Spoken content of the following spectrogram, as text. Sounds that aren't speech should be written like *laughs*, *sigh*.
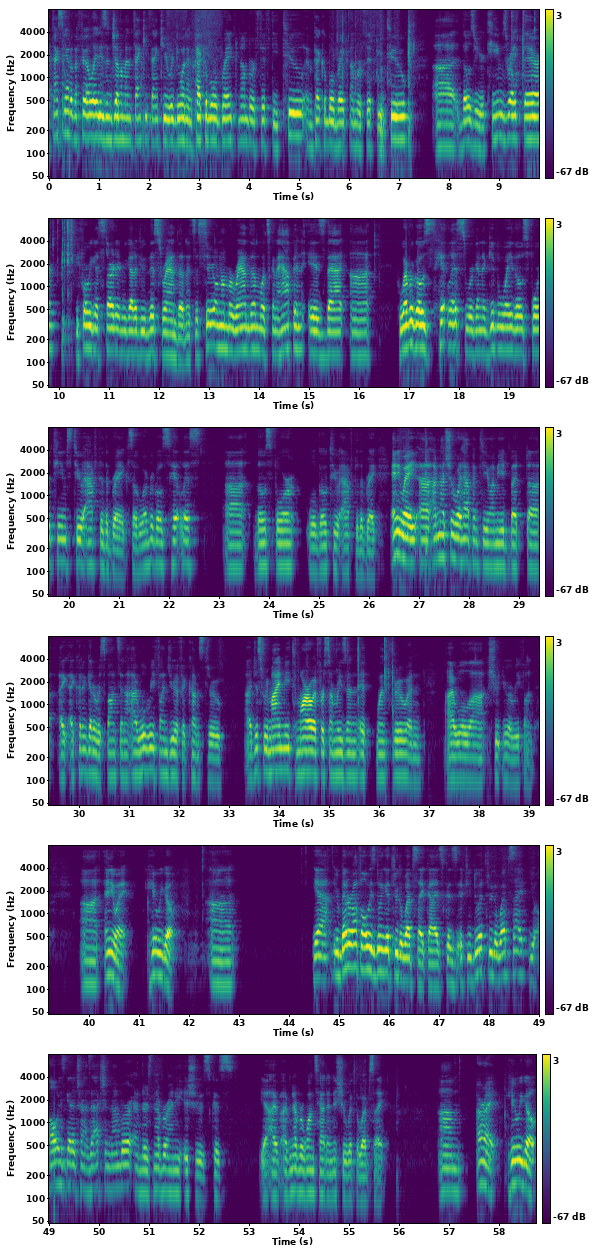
right, thanks again for the fill, ladies and gentlemen. Thank you, thank you. We're doing impeccable break number 52. Impeccable break number 52. Uh, those are your teams right there. Before we get started, we got to do this random. It's a serial number random. What's going to happen is that uh, whoever goes hitless, we're going to give away those four teams to after the break. So whoever goes hitless, uh, those four will go to after the break. Anyway, uh, I'm not sure what happened to you, Amit, but uh, I, I couldn't get a response, and I will refund you if it comes through. Uh, just remind me tomorrow if for some reason it went through, and I will uh, shoot you a refund. Uh, anyway, here we go. Uh, yeah, you're better off always doing it through the website, guys, because if you do it through the website, you always get a transaction number, and there's never any issues because yeah, I've, I've never once had an issue with the website. Um, all right, here we go.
